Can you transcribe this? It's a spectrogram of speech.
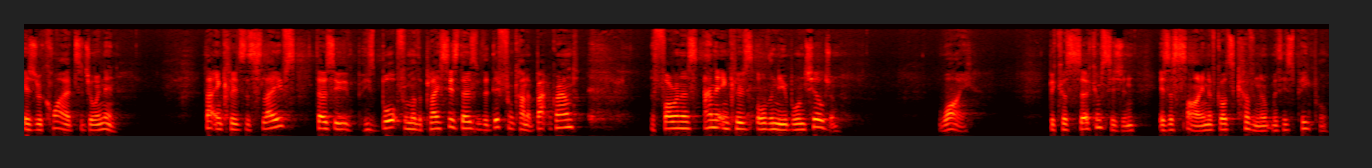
is required to join in. That includes the slaves, those who he's bought from other places, those with a different kind of background, the foreigners, and it includes all the newborn children. Why? Because circumcision is a sign of God's covenant with his people.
